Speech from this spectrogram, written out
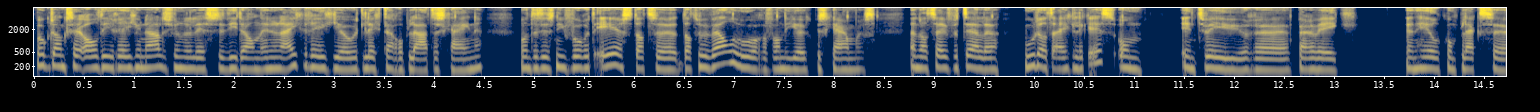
Ook dankzij al die regionale journalisten die dan in hun eigen regio het licht daarop laten schijnen. Want het is nu voor het eerst dat, ze, dat we wel horen van de jeugdbeschermers. En dat zij vertellen hoe dat eigenlijk is om in twee uur eh, per week een heel complex eh,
